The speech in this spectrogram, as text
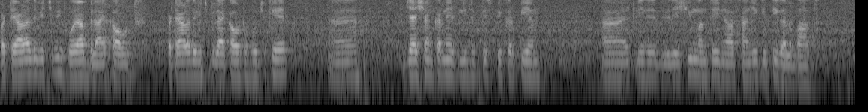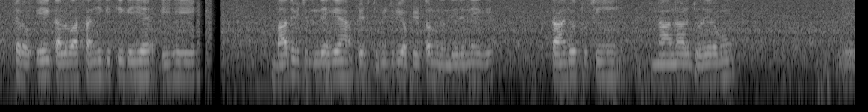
ਪਟਿਆਲਾ ਦੇ ਵਿੱਚ ਵੀ ਹੋਇਆ ਬਲੈਕ ਆਊਟ ਪਟਿਆਲਾ ਦੇ ਵਿੱਚ ਬਲੈਕ ਆਊਟ ਹੋ ਚੁੱਕੇ ਹੈ ਅਹ ਜੈ ਸ਼ੰਕਰ ਨੇ Italy deputy speaker PM Italy ਦੇ ਵਿਦੇਸ਼ੀ ਮੰਤਰੀ ਨਾਲ ਸਾਂਝੀ ਕੀਤੀ ਗੱਲਬਾਤ। ਚਲੋ, ਇਹ ਗੱਲਬਾਤ ਸਾਂਝੀ ਕੀਤੀ ਗਈ ਹੈ। ਇਹ ਬਾਅਦ ਵਿੱਚ ਦਿੰਦੇ ਹੈਗੇ ਆ। ਅਪਡੇਟ ਜ਼ਰੂਰੀ ਜ਼ਰੂਰੀ ਅਪਡੇਟ ਤੁਹਾਨੂੰ ਦਿੰਦੇ ਰਹਿੰਦੇ ਹੈਗੇ। ਤਾਂ ਜੋ ਤੁਸੀਂ ਨਾਲ ਨਾਲ ਜੁੜੇ ਰਹੋ ਤੇ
